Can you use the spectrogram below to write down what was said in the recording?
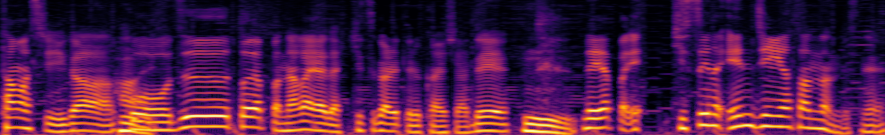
魂がこうずーっとやっぱ長い間引き継がれてる会社でうん。でやっぱえ生粋のエンジン屋さんなんですね。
